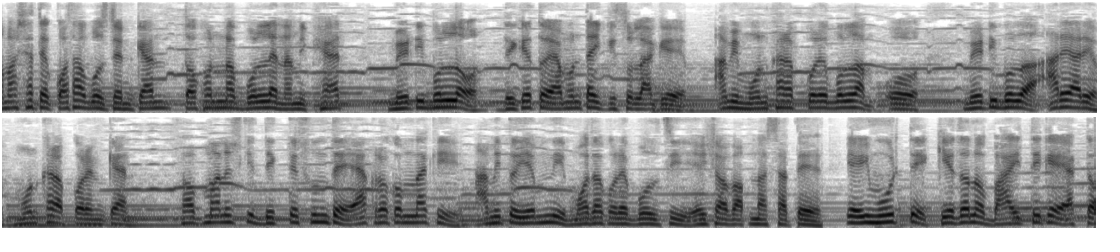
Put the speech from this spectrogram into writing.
আমার সাথে কথা বলছেন কেন? তখন না বললেন আমি খ্যাত? মেয়েটি বলল, দেখে তো এমনটাই কিছু লাগে। আমি মন খারাপ করে বললাম, ও মেয়েটি বলল, আরে আরে, মন খারাপ করেন কেন? সব মানুষ কি দেখতে শুনতে একরকম নাকি? আমি তো এমনি মজা করে বলছি এইসব আপনার সাথে। এই মুহূর্তে কে যেন ভাই থেকে একটা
